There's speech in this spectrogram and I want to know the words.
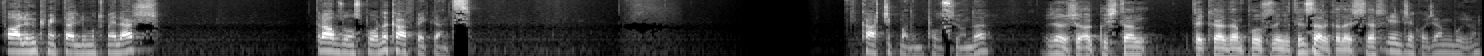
Faale hükmetti Halil Umut Meler. Trabzonspor'da kart beklentisi. Kart çıkmadı bu pozisyonda. Hocam şu akıştan tekrardan pozisyona getirirse arkadaşlar. Gelecek hocam buyurun.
